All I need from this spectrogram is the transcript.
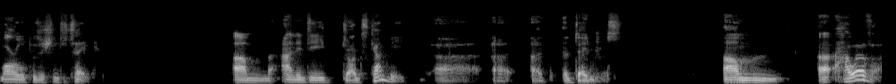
moral position to take. Um, and indeed, drugs can be uh, uh, uh, dangerous. Um, uh, however,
